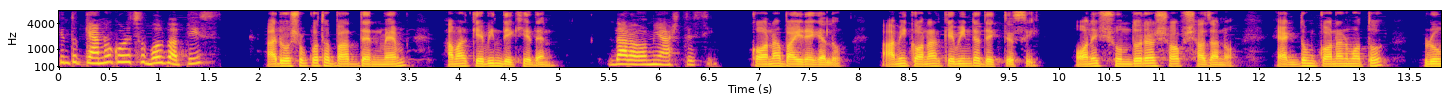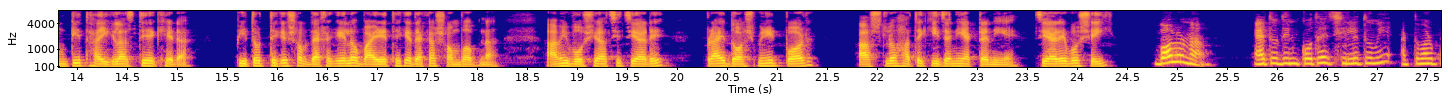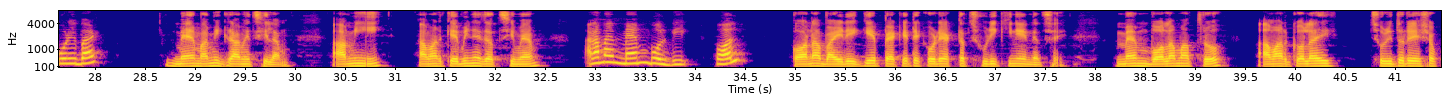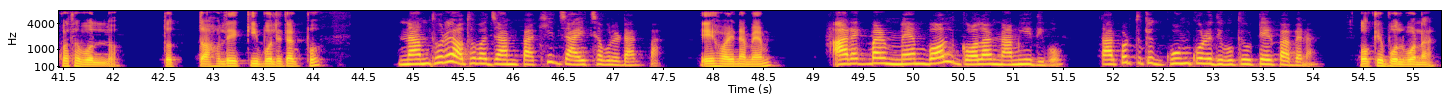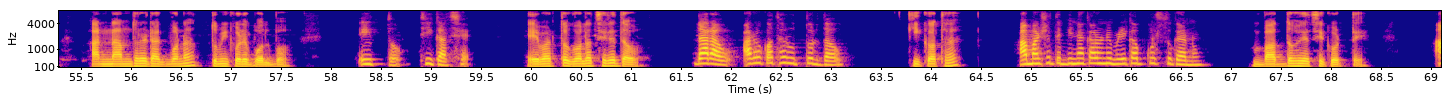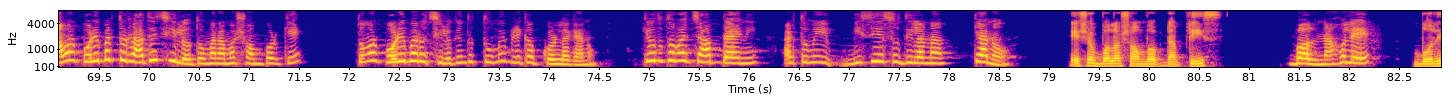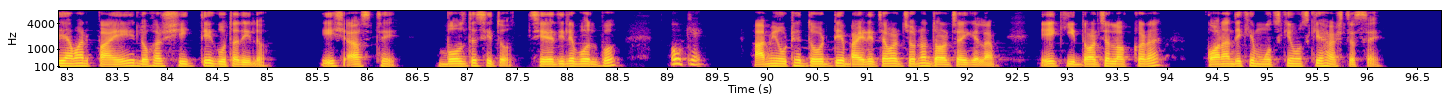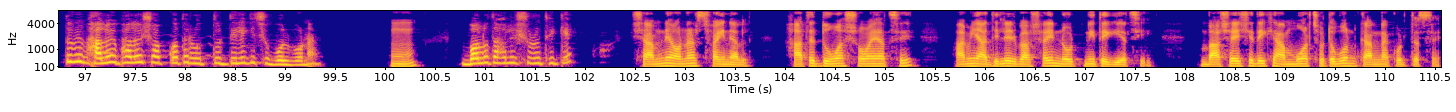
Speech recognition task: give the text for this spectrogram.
কিন্তু কেন করেছ বলবা প্লিজ আর ওসব কথা বাদ দেন ম্যাম আমার কেবিন দেখিয়ে দেন। দাঁড়াও আমি আসতেছি। কণা বাইরে গেল। আমি কণার কেবিনটা দেখতেছি। অনেক সুন্দর আর সব সাজানো। একদম কণার মতো। রুমটি থাই গ্লাস দিয়ে ঘেরা। ভিতর থেকে সব দেখা গেলেও বাইরে থেকে দেখা সম্ভব না। আমি বসে আছি চেয়ারে। প্রায় দশ মিনিট পর আসলো হাতে কি জানি একটা নিয়ে। চেয়ারে বসেই। বলো না এতদিন কোথায় ছিলে তুমি আর তোমার পরিবার? ম্যাম আমি গ্রামে ছিলাম। আমি আমার কেবিনে যাচ্ছি ম্যাম আর আমায় ম্যাম বলবি বল। কণা বাইরে গিয়ে প্যাকেটে করে একটা ছুরি কিনে এনেছে। ম্যাম বলা মাত্র আমার গলায় ছুরি ধরে এসব কথা বলল। তো তাহলে কি বলে ডাকবো? নাম ধরে অথবা জান পাখি যা ইচ্ছা বলে ডাকবা। এ হয় না ম্যাম আর একবার ম্যাম বল গলা নামিয়ে দিব। তারপর তোকে গুম করে দিব কেউ টের পাবে না। ওকে বলব না। আর নাম ধরে ডাকবো না তুমি করে বলব। এই তো ঠিক আছে। এবার তো গলা ছেড়ে দাও। দাঁড়াও আরও কথার উত্তর দাও। কি কথা? আমার সাথে বিনা কারণে ব্রেকআপ করছ কেন? বাধ্য হয়েছি করতে। আমার পরিবার তো রাজি ছিল তোমার আমার সম্পর্কে। তোমার পরিবারও ছিল কিন্তু তুমি ব্রেকআপ করলা কেন? কেউ তো তোমায় চাপ দেয়নি আর তুমি বিসিএসও দিলা না। কেন? এসব বলা সম্ভব না প্লিজ। বল না হলে বলেই আমার পায়ে লোহার শিক দিয়ে গোতা দিল। ইস আস্তে। বলতেছি তো ছেড়ে দিলে বলব। ওকে। আমি উঠে দৌড় দিয়ে বাইরে যাওয়ার জন্য দরজায় গেলাম। এ কি দরজা লক করা? কণা দেখে মুচকি মুচকি হাসতেছে। তুমি ভালোই ভালোই সব কথার উত্তর দিলে কিছু বলব না। হুম। বলো তাহলে শুরু থেকে। সামনে অনার্স ফাইনাল। হাতে দু মাস সময় আছে। আমি আদিলের বাসায় নোট নিতে গিয়েছি। বাসায় এসে দেখি আম্মু আর ছোট বোন কান্না করতেছে।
